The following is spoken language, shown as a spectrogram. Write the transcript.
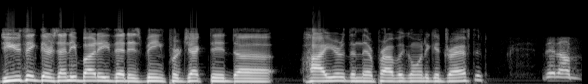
Do you think there's anybody that is being projected uh, higher than they're probably going to get drafted? Then I'm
